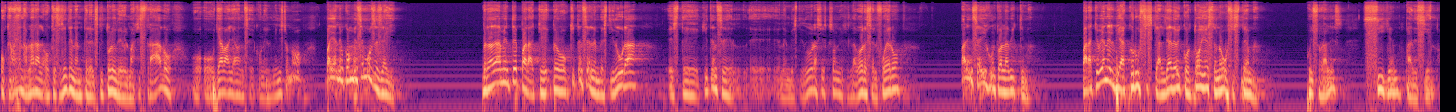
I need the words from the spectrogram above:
o que vayan a hablar o que se sienten ante el escritorio del magistrado o, ya váyanse con el ministro. No, vayan, comencemos desde ahí. Verdaderamente para que, pero quítense la investidura, este, quítense eh, la investidura, si es que son legisladores, el fuero, párense ahí junto a la víctima, para que vean el viacrucis que al día de hoy con todo este nuevo sistema juicios orales siguen padeciendo.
